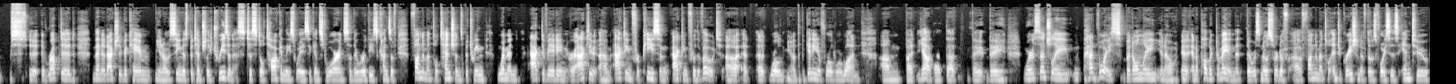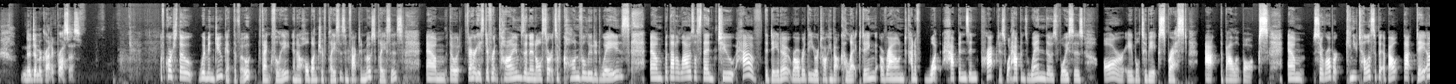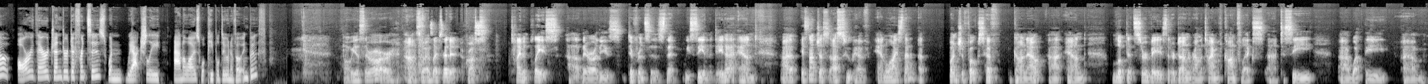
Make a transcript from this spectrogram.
erupted then it actually became you know seen as potentially treasonous to still talk in these ways against war. And so there were these kinds of fundamental tensions between women activating or acti- um, acting for peace and acting for the vote uh, at, at world you know at the beginning of world war one. Um, but yeah that that they they were essentially had voice but only you know in, in, a public domain that there was no sort of uh, fundamental integration of those voices into the democratic process of course, though, women do get the vote, thankfully, in a whole bunch of places. In fact, in most places, um, though at various different times and in all sorts of convoluted ways. Um, but that allows us then to have the data, Robert, that you were talking about collecting around kind of what happens in practice, what happens when those voices are able to be expressed at the ballot box. Um, so, Robert, can you tell us a bit about that data? Are there gender differences when we actually analyze what people do in a voting booth? Oh, yes, there are. Uh, so, as I've said it, across time and place, uh, there are these differences that we see in the data. And uh, it's not just us who have analyzed that. A bunch of folks have gone out uh, and looked at surveys that are done around the time of conflicts uh, to see uh, what the um,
